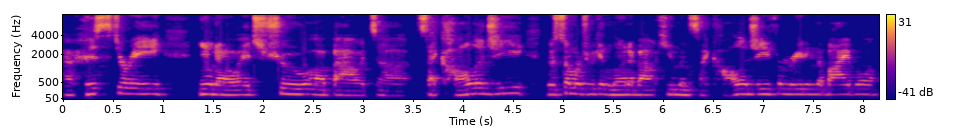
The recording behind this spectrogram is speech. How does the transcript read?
uh, history. You know, it's true about uh, psychology. There's so much we can learn about human psychology from reading the Bible,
